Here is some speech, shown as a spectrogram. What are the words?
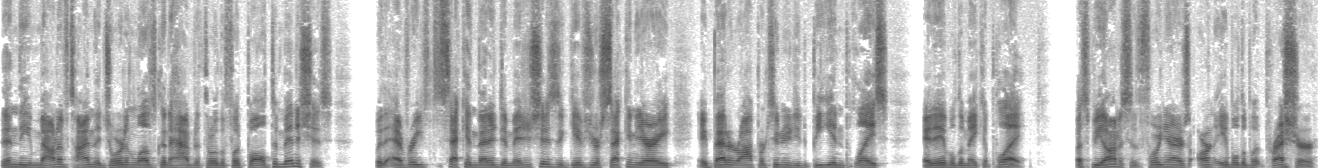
then the amount of time that Jordan Love's going to have to throw the football diminishes. With every second that it diminishes, it gives your secondary a better opportunity to be in place and able to make a play. Let's be honest, if the 49ers aren't able to put pressure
